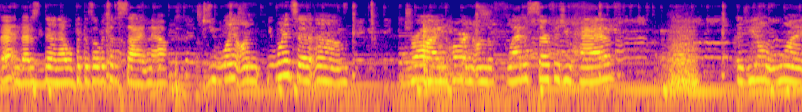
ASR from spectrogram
That and that is done. I will put this over to the side now. You want it on you want it to um, dry and harden on the flattest surface you have because you don't want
